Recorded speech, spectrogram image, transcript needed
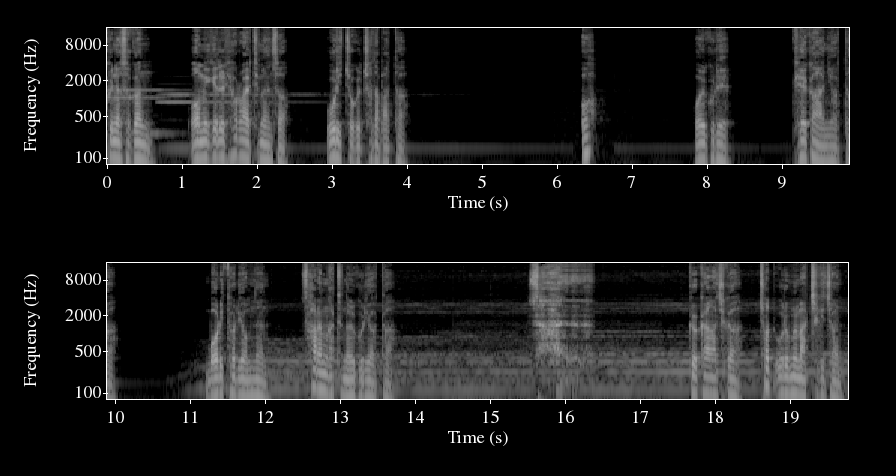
그 녀석은 어미개를 혀로 핥으면서 우리 쪽을 쳐다봤다. 어? 얼굴이 개가 아니었다. 머리털이 없는 사람 같은 얼굴이었다. 산. 그 강아지가 첫 울음을 마치기 전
